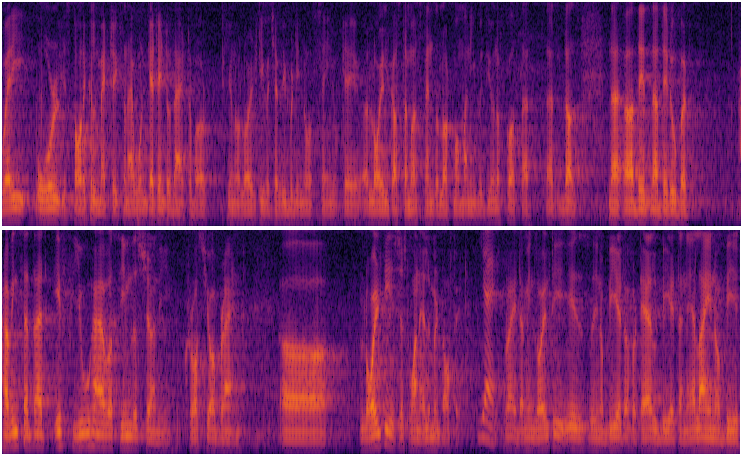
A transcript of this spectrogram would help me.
very old historical metrics, and I won't get into that about you know loyalty, which everybody knows, saying okay, a loyal customer spends a lot more money with you, and of course that that does that uh, they that they do. But having said that, if you have a seamless journey across your brand, uh, loyalty is just one element of it. yeah. Right. I mean, loyalty is, you know, be it a hotel, be it an airline, or be it,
